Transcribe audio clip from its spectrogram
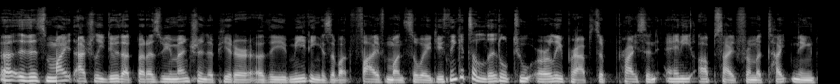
uh, this might actually do that. But as we mentioned, uh, Peter, uh, the meeting is about five months away. Do you think it's a little too early, perhaps, to price in any upside from a tightening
